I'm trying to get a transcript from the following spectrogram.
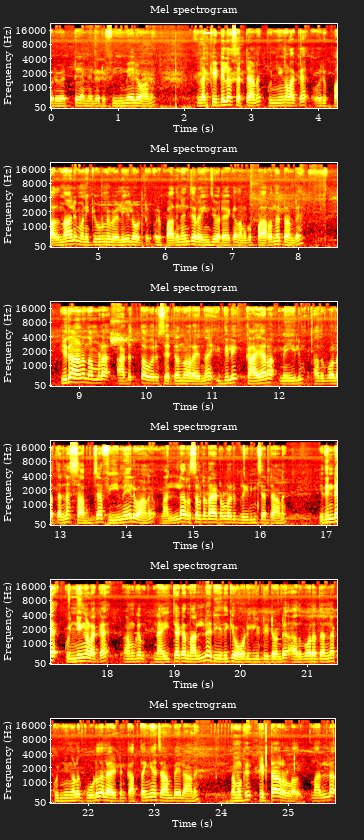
ഒരു വെട്ട് കണ്ണിൽ ഒരു ഫീമെയിലുമാണ്. നല്ല കിടില സെറ്റാണ്. കുഞ്ഞുങ്ങളൊക്കെ ഒരു പതിനാല് മണിക്കൂറിന് വെളിയിലോട്ട് ഒരു പതിനഞ്ച് റേഞ്ച് വരെയൊക്കെ നമുക്ക് പറന്നിട്ടുണ്ട്. ഇതാണ് നമ്മുടെ അടുത്ത ഒരു സെറ്റ് എന്ന് പറയുന്നത്. ഇതിൽ കയറ മെയിലും അതുപോലെ തന്നെ സബ്ജ ഫീമെയിലുമാണ്. നല്ല റിസൾട്ടഡ് ആയിട്ടുള്ള ഒരു ബ്രീഡിംഗ് സെറ്റാണ് ഇതിന്റെ കുഞ്ഞുങ്ങളൊക്കെ നമുക്ക് നൈറ്റൊക്കെ നല്ല രീതിക്ക് ഓടി കിട്ടിയിട്ടുണ്ട്. അതുപോലെ തന്നെ കുഞ്ഞുങ്ങൾ കൂടുതലായിട്ടും കത്തങ്ങ ചാമ്പയിലാണ് നമുക്ക് കിട്ടാറുള്ളത്. നല്ല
